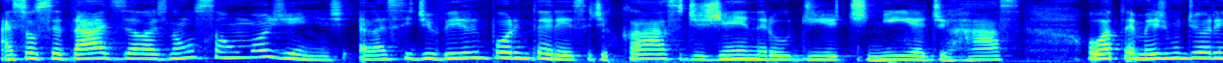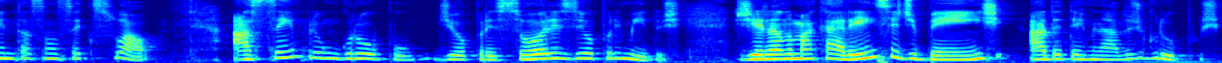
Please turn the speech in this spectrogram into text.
As sociedades elas não são homogêneas, elas se dividem por interesse de classe, de gênero, de etnia, de raça ou até mesmo de orientação sexual. Há sempre um grupo de opressores e oprimidos, gerando uma carência de bens a determinados grupos.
